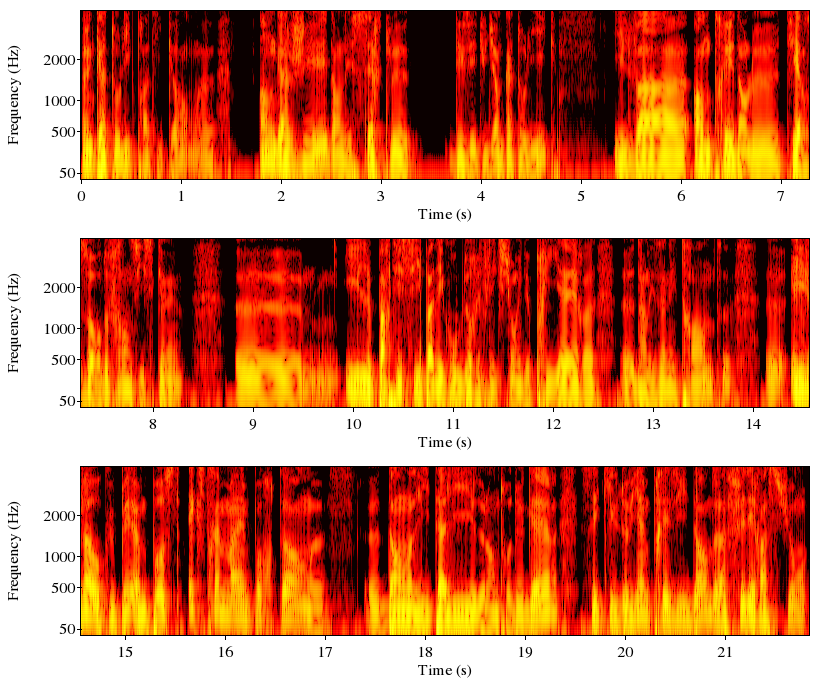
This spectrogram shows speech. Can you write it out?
un catholique pratiquant, engagé dans les cercles des étudiants catholiques. Il va entrer dans le tiers-ordre franciscain. Euh, il participe à des groupes de réflexion et de prière euh, dans les années 30 euh, et il va occuper un poste extrêmement important dans l'Italie de l'entre-deux-guerres, c'est qu'il devient président de la Fédération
